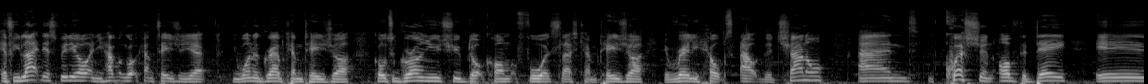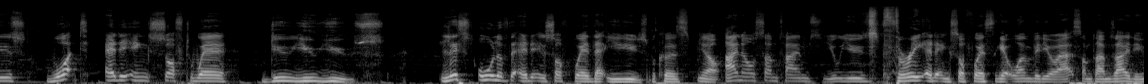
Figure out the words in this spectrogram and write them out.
if you like this video and you haven't got Camtasia yet, you want to grab Camtasia, go to growonyoutube.com forward slash Camtasia. It really helps out the channel. And question of the day is what editing software do you use? list all of the editing software that you use because you know i know sometimes you'll use three editing softwares to get one video out sometimes i do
